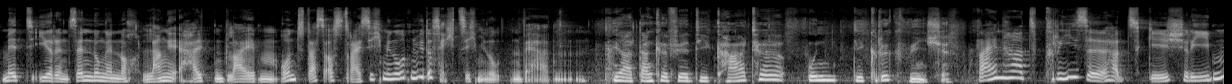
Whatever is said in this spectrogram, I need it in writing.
mit Ihren Sendungen noch lange erhalten bleiben und dass aus 30 Minuten wieder 60 Minuten werden. Ja, danke für die Karte und die Glückwünsche. Reinhard Priese hat geschrieben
